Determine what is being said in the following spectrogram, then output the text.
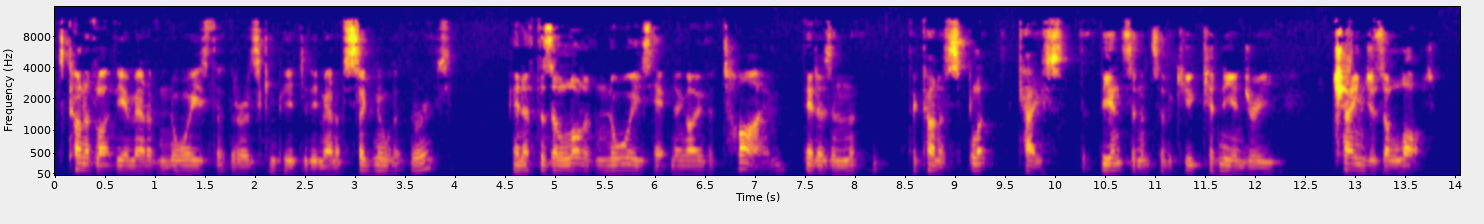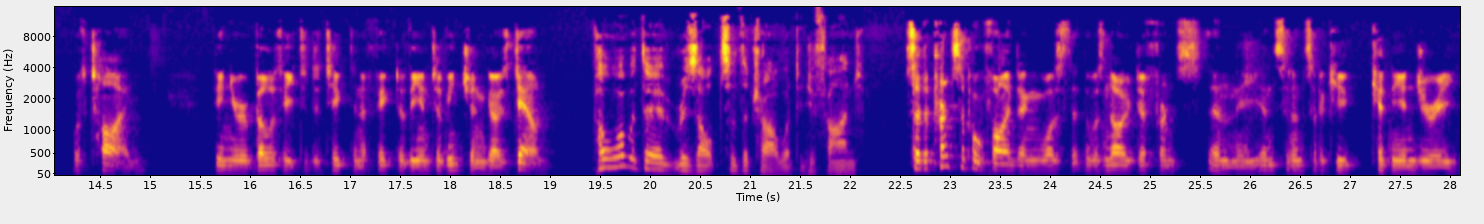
It's kind of like the amount of noise that there is compared to the amount of signal that there is. And if there's a lot of noise happening over time, that is in the, the kind of split case, the incidence of acute kidney injury changes a lot with time, then your ability to detect an effect of the intervention goes down. Paul, what were the results of the trial? What did you find? So, the principal finding was that there was no difference in the incidence of acute kidney injury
